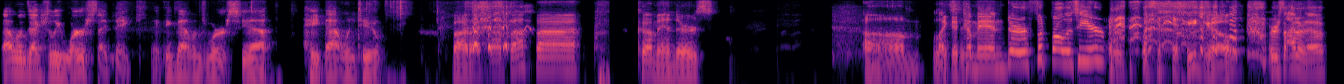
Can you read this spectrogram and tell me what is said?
That one's actually worse, I think. I think that one's worse. Yeah. Hate that one too. Ba-da-ba-ba-ba. Commanders. Um, Like a see. commander, football is here. There you go. or I don't know.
